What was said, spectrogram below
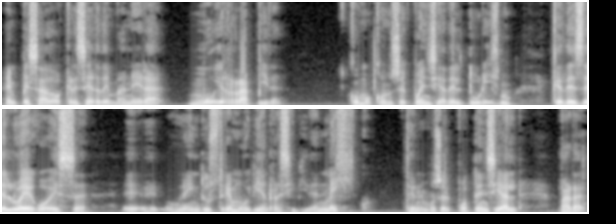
ha empezado a crecer de manera muy rápida como consecuencia del turismo, que desde luego es eh, eh, una industria muy bien recibida en México. Tenemos el potencial para,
